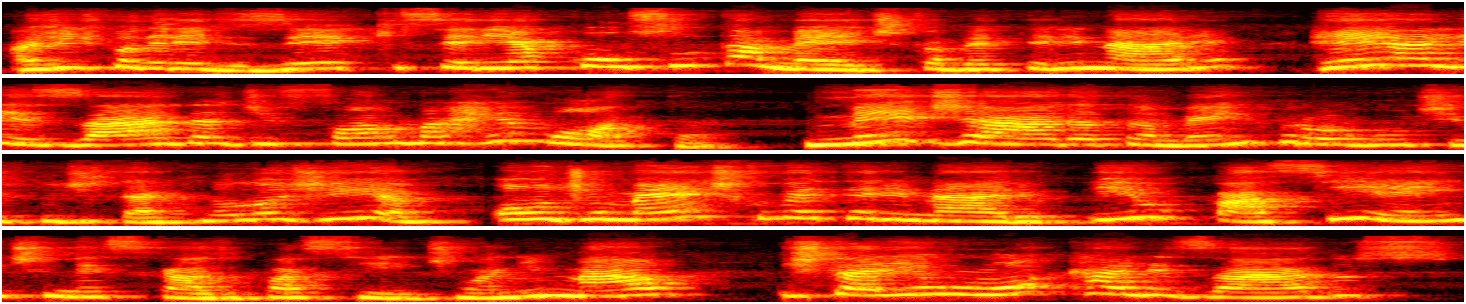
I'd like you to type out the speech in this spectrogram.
a gente poderia dizer que seria a consulta médica veterinária realizada de forma remota, mediada também por algum tipo de tecnologia, onde o médico veterinário e o paciente, nesse caso o paciente um animal, estariam localizados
